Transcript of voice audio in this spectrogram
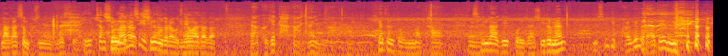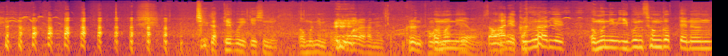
나가서 무슨 이야기를 했어요? 아, 입장 친구들, 곤란하시겠다. 친구들하고 네. 대화하다가 야 그게 다가 아니야 임마. 걔들도 임마 다 네. 생각이 있고 이 자식. 이러면 이 새끼 빨갱이 다 됐네. 제가 대구에 계시는 어머님하고 통화를 하면서. 그런 어머님 아니 거. 그거 아니 어머님 이번 선거 때는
